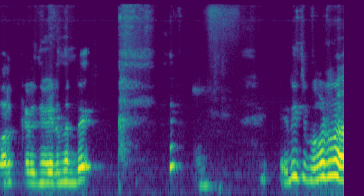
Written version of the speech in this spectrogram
ഉറക്കളിഞ്ഞ് വരുന്നുണ്ട്. എടീച്ച് പോടാ.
